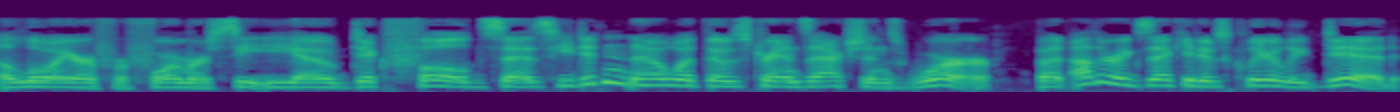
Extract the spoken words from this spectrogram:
A lawyer for former CEO Dick Fuld says he didn't know what those transactions were, but other executives clearly did.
